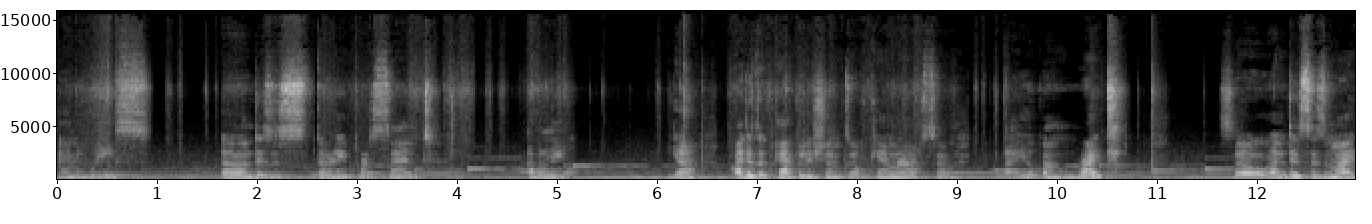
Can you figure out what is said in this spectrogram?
anyways. Uh, this is 30%, I believe. Yeah, I did the calculations of camera, so I hope I'm right. So, and this is my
